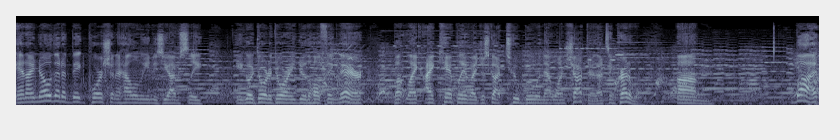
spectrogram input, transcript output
And I know that a big portion of Halloween is you obviously you go door to door and you do the whole thing there. But like I can't believe I just got two boo in that one shot there. That's incredible. Um, but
